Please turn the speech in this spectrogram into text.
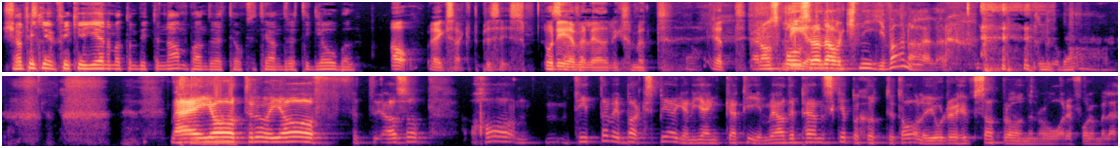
köpt. Jag fick ju, fick ju igenom att de bytte namn på Andretti också till Andretti Global. Ja, exakt, precis. Och det är väl liksom ett... ett är de sponsrade av knivarna eller? Nej, jag tror jag... Alltså, ha, tittar vi i backspegeln, jänkarteam, vi hade Penske på 70-talet, gjorde det hyfsat bra under några år i Formel 1,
